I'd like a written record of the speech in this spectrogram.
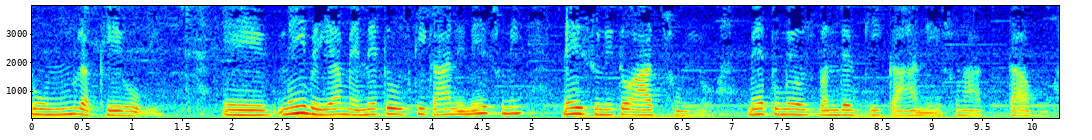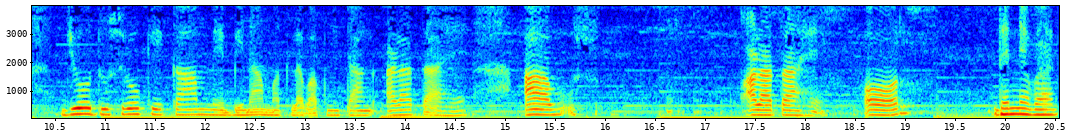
तुम रखी होगी। नहीं भैया, मैंने तो उसकी कहानी नहीं सुनी। नहीं, सुनी तो आज सुन लो। मैं तुम्हें उस बंदर की कहानी सुनाता हूँ, जो दूसरों के काम में बिना मतलब अपनी टांग अड़ाता है, अब उस, अड़ाता है। और धन्यवाद।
